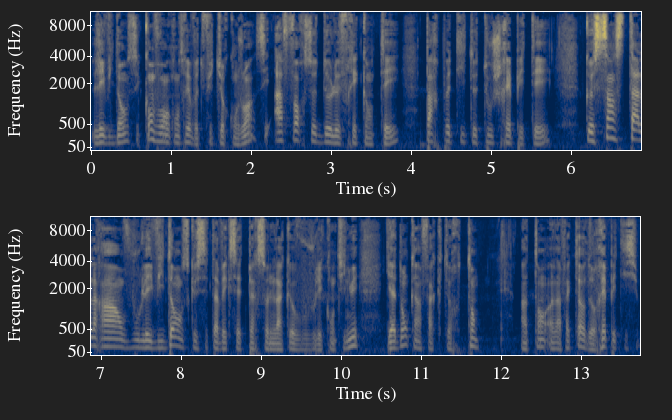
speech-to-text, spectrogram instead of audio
l'évidence, c'est quand vous rencontrez votre futur conjoint, c'est à force de le fréquenter, par petites touches répétées, que s'installera en vous l'évidence que c'est avec cette personne-là que vous voulez continuer. Il y a donc un facteur temps un temps, un facteur de répétition.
